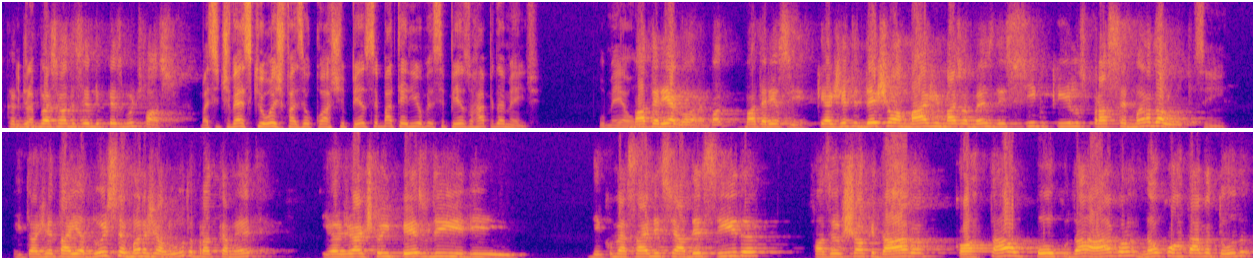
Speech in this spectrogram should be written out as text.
Acredito pra... que vai ser uma descida de peso muito fácil. Mas se tivesse que hoje fazer o corte de peso, você bateria esse peso rapidamente? O 61. Bateria agora, bateria sim. Porque a gente deixa uma margem mais ou menos de 5 quilos para a semana da luta. Sim. Então a gente está aí há duas semanas de luta, praticamente. E eu já estou em peso de, de, de começar a iniciar a descida, fazer o choque d'água, cortar um pouco da água, não cortar a água toda,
